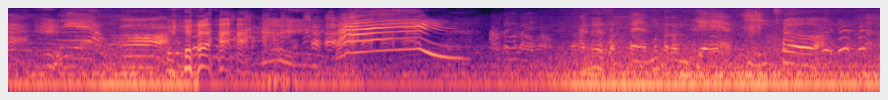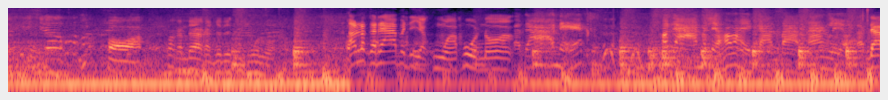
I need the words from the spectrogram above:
ค่ะอ่าอันเดอร์สแตนมันก็ต้องแย่ทีเชอร์ปอว่ากันได้กันจะได้สมบูรณ์หรอเอาแล้วก็ด่าไปดิอยากหัวพูดเนาะกระด้าแหมกระด้าไปแล้วเขามาให้การบาดนั่งแล้วนะคะด่า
